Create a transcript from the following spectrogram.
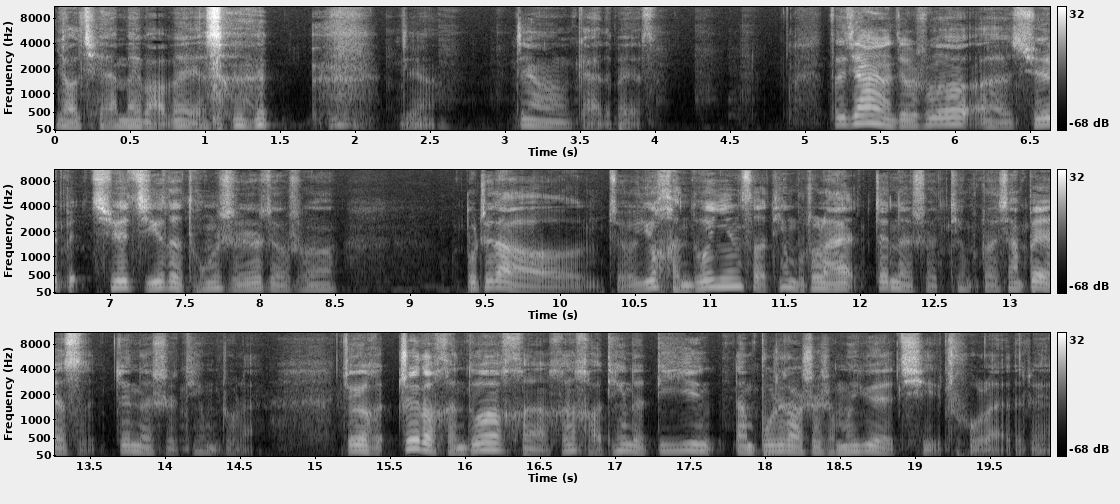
要钱买把贝斯，这样，这样改的贝斯。再加上就是说，呃，学学吉他的同时，就是说，不知道，就有很多音色听不出来，真的是听不出来。像贝斯，真的是听不出来，就知道很多很很好听的低音，但不知道是什么乐器出来的，这样，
